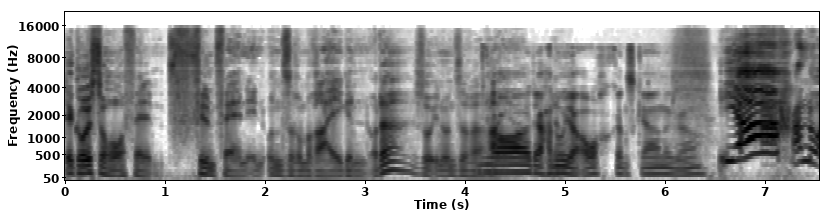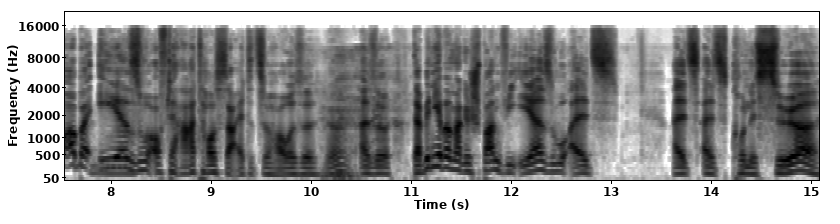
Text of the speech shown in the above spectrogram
der größte Horrorfilm, Filmfan in unserem Reigen, oder? So in unserer Reihe. Ja, der Hanno ja, auch ganz gerne, ja. Ja, Hanno, aber eher so auf der Arthouse-Seite zu Hause. Ne? Also, da bin ich aber mal gespannt, wie er so als, als, als Connoisseur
